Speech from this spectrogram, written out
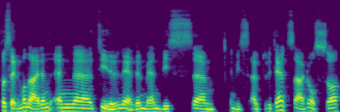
for selv om man er en, en, tidligere leder med en viss, en viss, autoritet, så er det også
